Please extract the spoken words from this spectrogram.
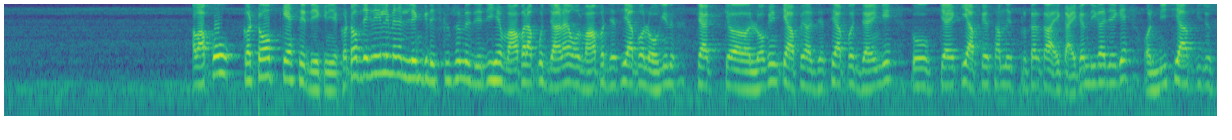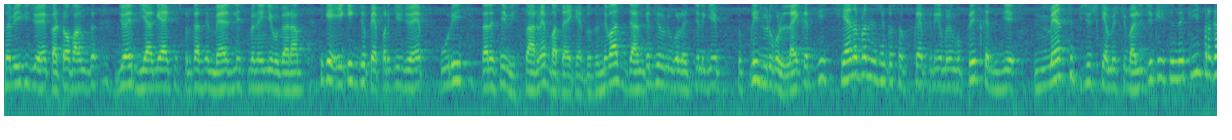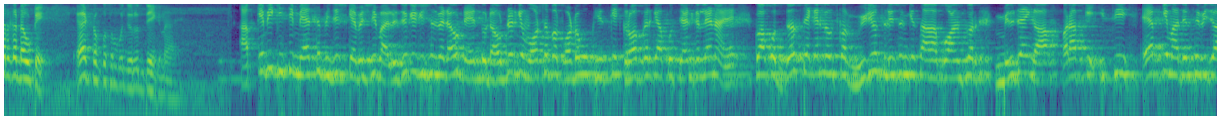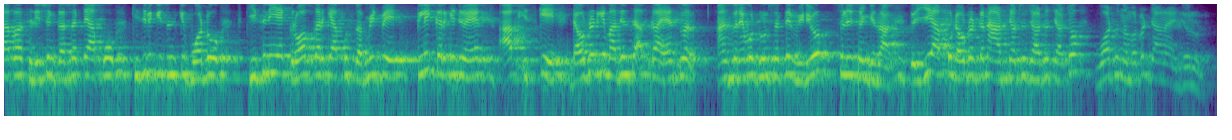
अब आपको कट ऑफ़ कैसे देखनी है? कट ऑफ़ देखने के लिए मैंने लिंक डिस्क्रिप्शन में दे दी है वहाँ पर आपको जाना है और वहाँ पर जैसे ही आप लॉगिन क्या, क्या लॉगिन क्या आप जैसे आप जाएँगे तो क्या है कि आपके सामने इस प्रकार का एक आइकन दिखा जाएगा और नीचे आपकी जो सभी की जो है कट ऑफ़ अंक जो है दिया गया है किस प्रकार से मेरिट लिस्ट बनेंगे वगैरह ठीक है? एक एक जो पेपर की जो है पूरी तरह से विस्तार में बताया गया तो धन्यवाद जानकारी से वीडियो को अच्छी लगी तो प्लीज़ वीडियो को लाइक कर दीजिए चैनल पर चैनल को सब्सक्राइब करके वीडियो को प्रेस कर दीजिए। मैथ्स फिजिक्स केमिस्ट्री बायोलॉजी किसी प्रकार का डाउट है एड सबको संपूर्ण ज़रूर देखना है। आपके भी किसी मैथ फिजिक्स, केमिस्ट्री, बायोलॉजी, के क्वेश्चन में डाउट है तो डाउटनेट के व्हाट्सएप पर फ़ोटो को खींच के क्रॉप करके आपको सेंड कर लेना है तो आपको 10 सेकंड में उसका वीडियो सोल्यूशन के साथ आपको आंसर मिल जाएगा, और आपके इसी ऐप के माध्यम से भी जो आप सोल्यूशन कर सकते हैं, आपको किसी भी क्वेश्चन की फ़ोटो खींचनी है क्रॉप करके आपको सबमिट पे क्लिक करके जो है, आप इसके डाउटनेट के माध्यम से आपका आंसर आंसर है, वो ढूंढ सकते हैं वीडियो सोल्यूशन के साथ। तो ये आपको डाउनलोड करना आठ चार सौ चार सौ चार सौ व्हाट्सएप नंबर पर जाना है, ज़रूर।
